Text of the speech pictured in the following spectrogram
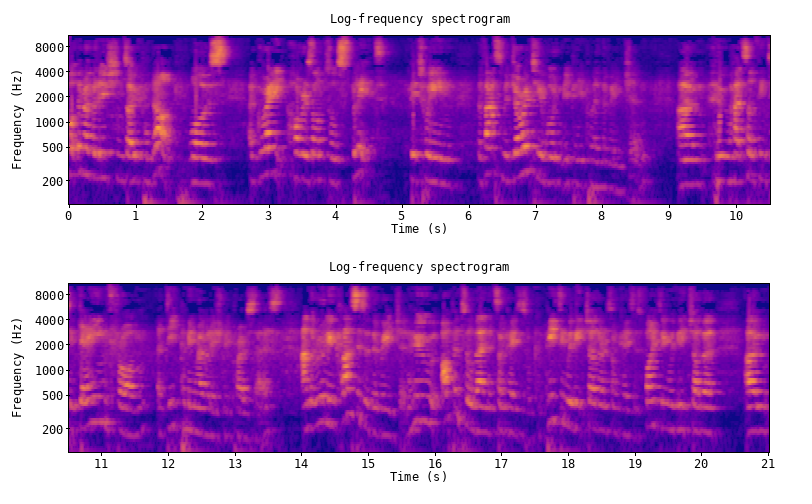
what the revolutions opened up was a great horizontal split between the vast majority of ordinary people in the region um, who had something to gain from a deepening revolutionary process and the ruling classes of the region, who up until then, in some cases, were competing with each other, in some cases, fighting with each other, um,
